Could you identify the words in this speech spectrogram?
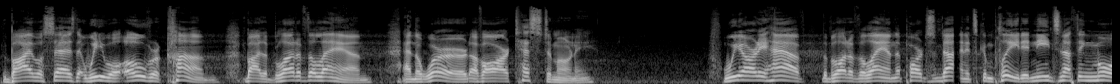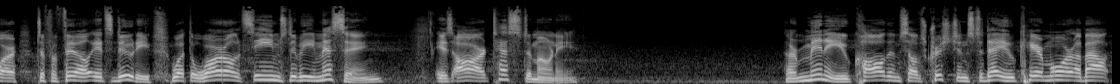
The Bible says that we will overcome by the blood of the Lamb and the word of our testimony. We already have the blood of the Lamb. That part's done. It's complete. It needs nothing more to fulfill its duty. What the world seems to be missing is our testimony. There are many who call themselves Christians today who care more about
